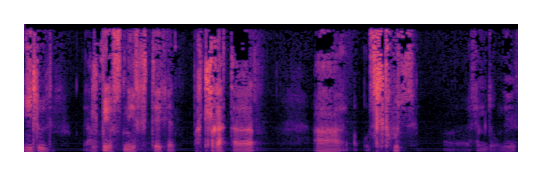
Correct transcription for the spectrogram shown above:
нийлүүлэх албан ёсны эрхтэйгээр баталгаатаагаар а өсөлтгүүц хямд өгнөр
